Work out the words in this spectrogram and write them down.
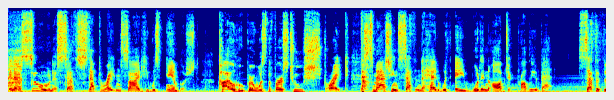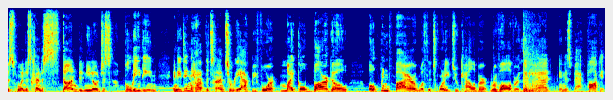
And as soon as Seath stepped right inside, he was ambushed. Kyle Hooper was the first to strike, smashing Seath in the head with a wooden object, probably a bat. Seath at this point is kind of stunned and, you know, just bleeding, and he didn't have the time to react before Michael Bargo opened fire with a 22 caliber revolver that he had in his back pocket,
